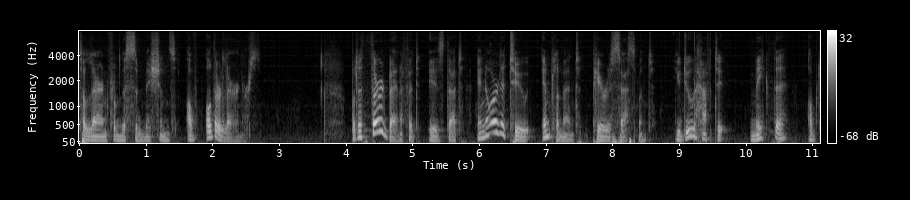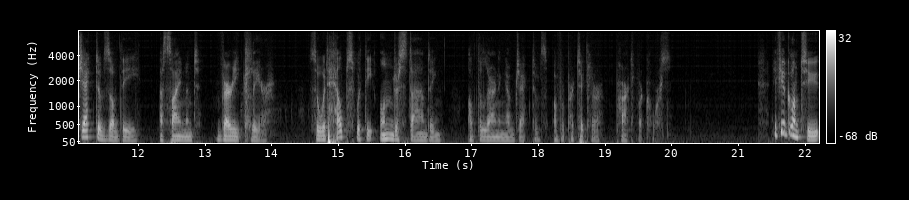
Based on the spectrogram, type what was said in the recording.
to learn from the submissions of other learners. But a third benefit is that in order to implement peer assessment, you do have to make the objectives of the assignment very clear. So it helps with the understanding of the learning objectives of a particular part of a course. If you're going to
